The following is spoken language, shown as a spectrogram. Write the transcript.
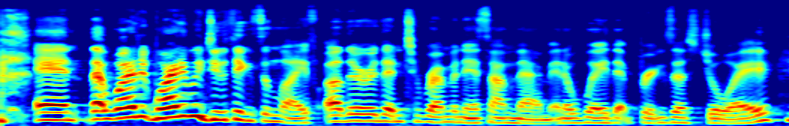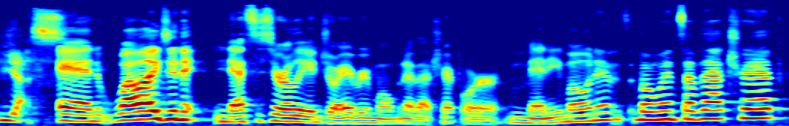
and that why why do we do things in life other than to reminisce on them in a way that brings us joy? Yes. And while I didn't necessarily enjoy every moment of that trip or many moments moments of that trip,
